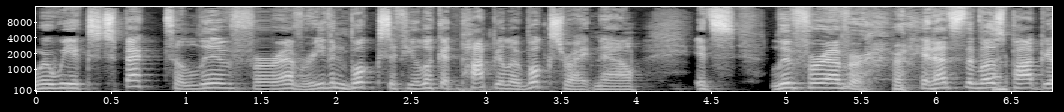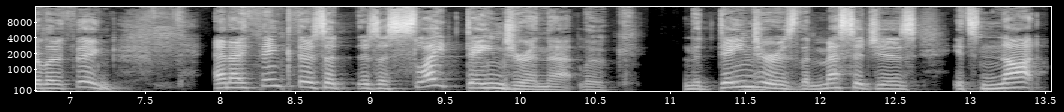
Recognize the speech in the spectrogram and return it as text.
where we expect to live forever. Even books, if you look at popular books right now, it's live forever, right? That's the most popular thing. And I think there's a there's a slight danger in that, Luke. And the danger is the message is it's not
